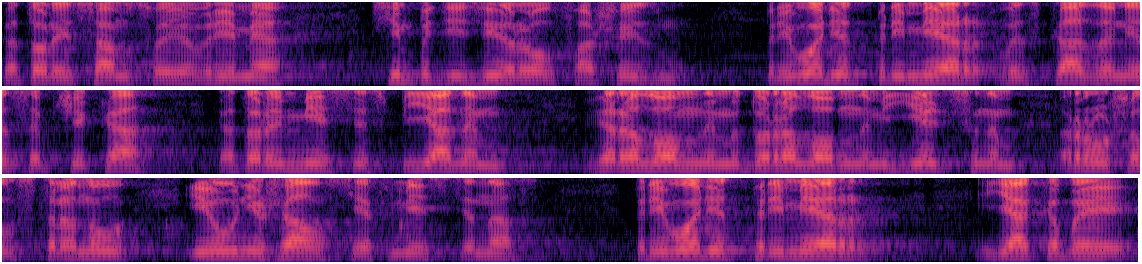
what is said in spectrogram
который сам в свое время симпатизировал фашизму. Приводит пример высказывания Собчака, который вместе с пьяным, вероломным и дуроломным Ельциным рушил страну и унижал всех вместе нас. Приводит пример якобы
